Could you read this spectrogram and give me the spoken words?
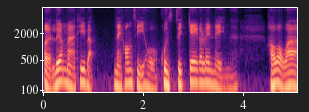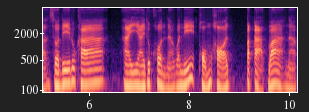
เปิดเรื่องมาที่แบบในห้อง CEO คุณสติกเก้ก็เล่นเองนะเขาบอกว่าสวัสดีลูกค้า IEI ทุกคนนะวันนี้ผมขอประกาศว่านะครับ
